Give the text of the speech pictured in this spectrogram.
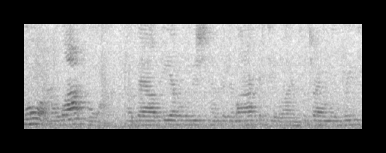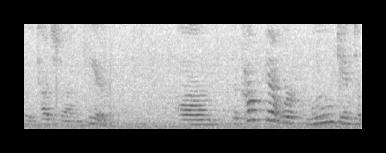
more, a lot more, about the evolution of the Democracy Alliance, which I only briefly touched on here. Um, the Koch network moved into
